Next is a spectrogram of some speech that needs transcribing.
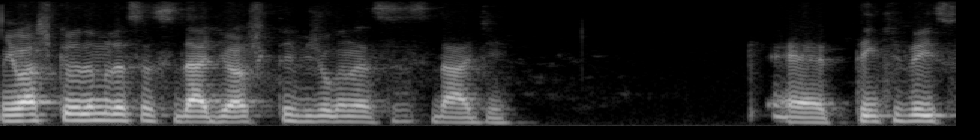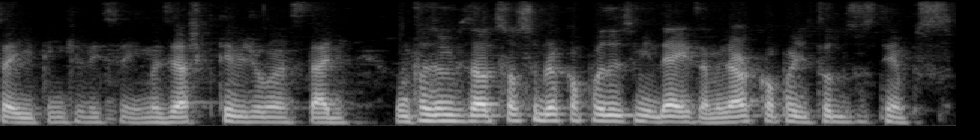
Eu acho que eu lembro dessa cidade, eu acho que teve jogo nessa cidade. É, tem que ver isso aí, tem que ver isso aí. Mas eu acho que teve jogo nessa cidade. Vamos fazer um episódio só sobre a Copa 2010, a melhor Copa de todos os tempos.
